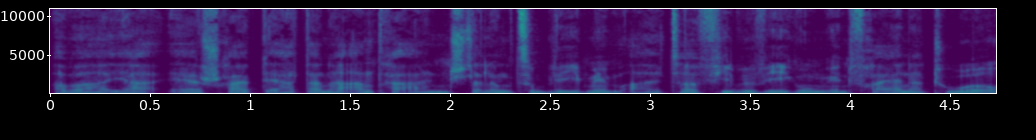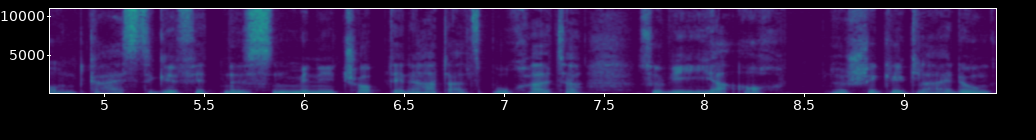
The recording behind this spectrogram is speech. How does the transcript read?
Aber ja, er schreibt, er hat da eine andere Einstellung zum Leben im Alter, viel Bewegung in freier Natur und geistige Fitness, ein Mini Minijob, den er hat als Buchhalter, sowie ja auch eine schicke Kleidung,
